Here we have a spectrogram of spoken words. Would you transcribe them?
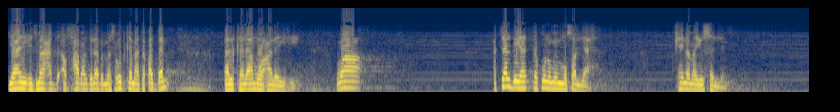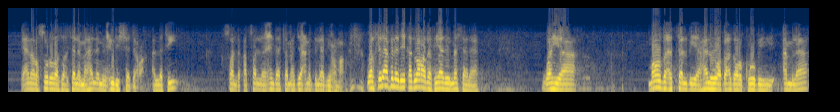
يعني إجماع أصحاب عبد الله بن مسعود كما تقدم الكلام عليه. و التلبية تكون من مصلاه حينما يسلم. لأن يعني رسول الله صلى الله عليه وسلم هل من عند الشجرة التي صلى قد صلى عندها كما جاء عن عبد الله بن عمر. والخلاف الذي قد ورد في هذه المسألة وهي موضع التلبية هل هو بعد ركوبه أم لا؟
